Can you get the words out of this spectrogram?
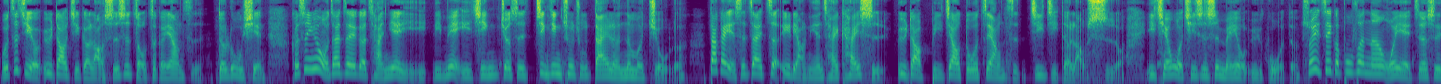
我自己有遇到几个老师是走这个样子的路线，可是因为我在这个产业里里面已经就是进进出出待了那么久了。大概也是在这一两年才开始遇到比较多这样子积极的老师哦，以前我其实是没有遇过的，所以这个部分呢，我也就是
